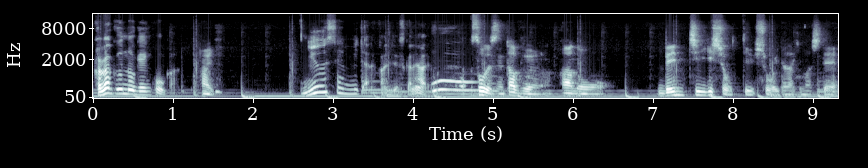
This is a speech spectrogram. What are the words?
加賀君の原稿がはい。入選みたいな感じですかねあれ。そうですね、多分、あの、ベンチ入り賞っていう賞をいただきまして、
